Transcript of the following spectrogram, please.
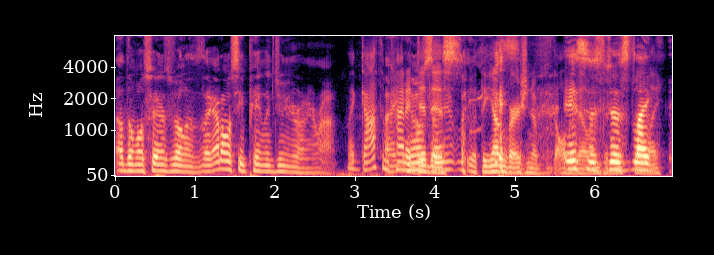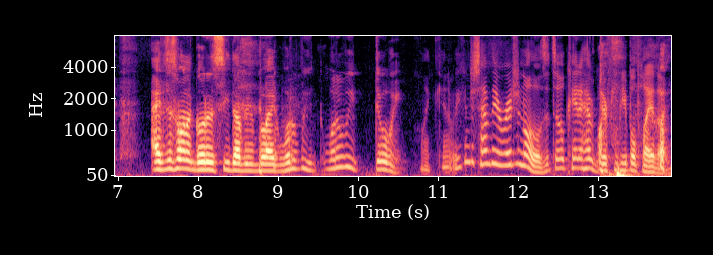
of the most famous villains, like I don't see Penguin Jr. running around. like Gotham Like, kind you of know did this with the young version of all the villains and it's just still like, I just want to go to CW and be like, what are we what are we doing? Like you know, we can just have the originals it's okay to have different people play them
